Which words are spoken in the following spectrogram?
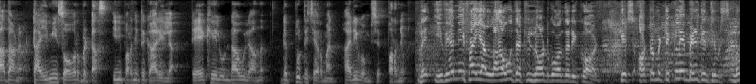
അതാണ് ടൈം ഈസ് ഓവർ ബിട്ടാസ് ഇനി പറഞ്ഞിട്ട് കാര്യമില്ല രേഖയിൽ ഉണ്ടാവൂല എന്ന് ഡെപ്യൂട്ടി ചെയർമാൻ ഹരിവംശ് പറഞ്ഞു The- Even if I allow, that will not go on the record. It's automatically built in. No,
